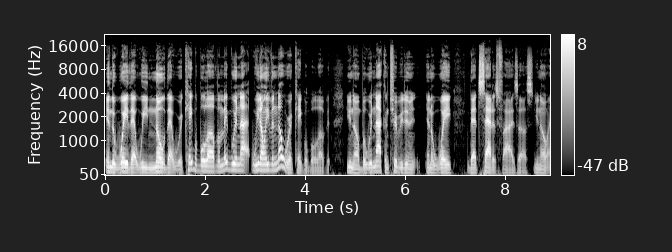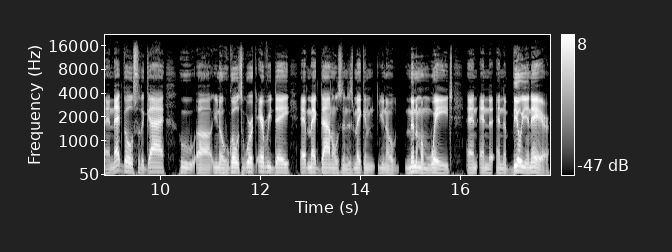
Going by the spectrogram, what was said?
in the way that we know that we're capable of or maybe we're not we don't even know we're capable of it you know but we're not contributing in a way that satisfies us, you know, and that goes for the guy who, uh, you know, who goes to work every day at McDonald's and is making, you know, minimum wage, and and the, and the billionaire,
